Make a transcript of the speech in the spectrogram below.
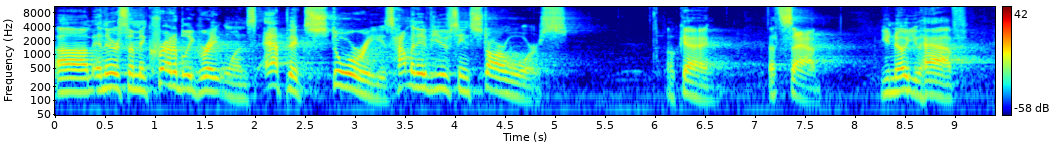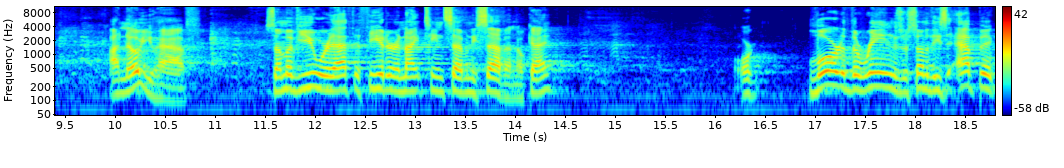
Um, and there are some incredibly great ones, epic stories. How many of you have seen Star Wars? Okay, that's sad. You know you have. I know you have. Some of you were at the theater in 1977, okay? Or Lord of the Rings, or some of these epic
